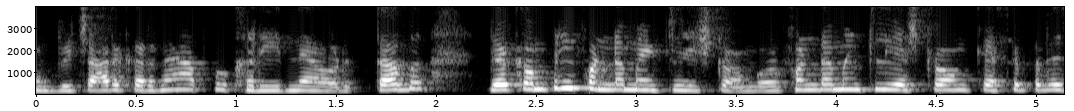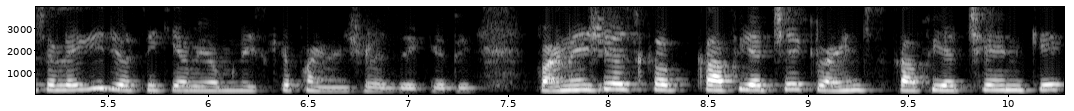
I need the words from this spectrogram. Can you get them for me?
विचार करना है, आपको खरीदना है, और तब जब कंपनी फंडामेंटली स्ट्रांग और फंडामेंटली स्ट्रॉन्ग कैसे पता चलेगी? जैसे कि अभी हमने इसके फाइनेंशियल देखे थे। फाइनेंशियल्स काफ़ी अच्छे क्लाइंट्स काफ़ी अच्छे इनके।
